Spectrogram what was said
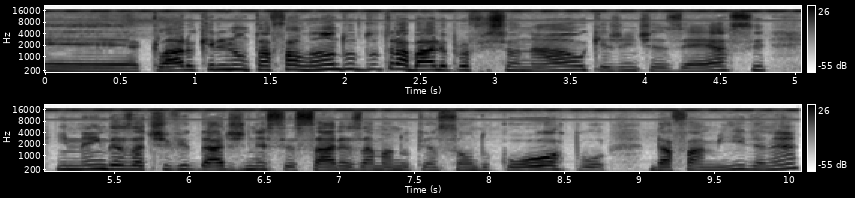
é claro que ele não está falando do trabalho profissional que a gente exerce e nem das atividades necessárias à manutenção do corpo, da família, né?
